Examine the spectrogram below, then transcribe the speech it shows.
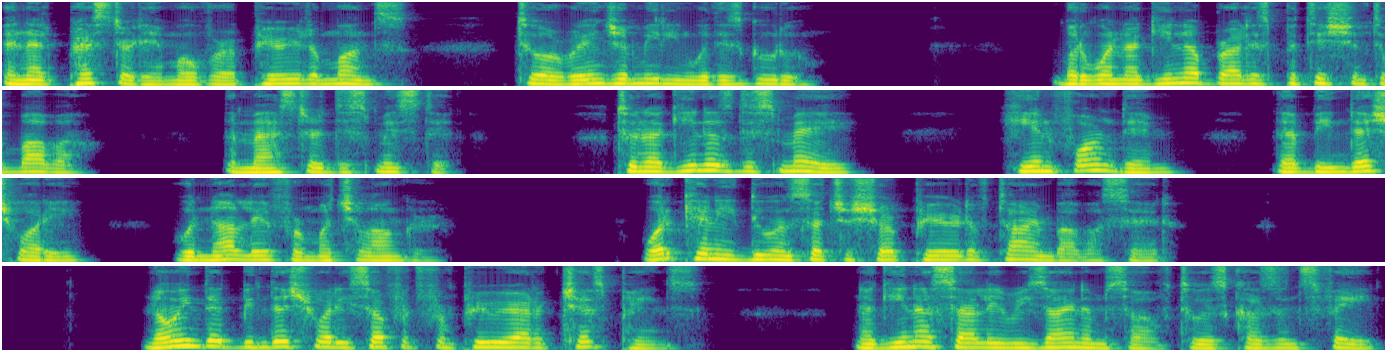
and had pestered him over a period of months to arrange a meeting with his guru. But when Nagina brought his petition to Baba, the master dismissed it. To Nagina's dismay, he informed him that Bindeshwari would not live for much longer. What can he do in such a short period of time? Baba said. Knowing that Bindeshwari suffered from periodic chest pains, Nagina sadly resigned himself to his cousin's fate,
